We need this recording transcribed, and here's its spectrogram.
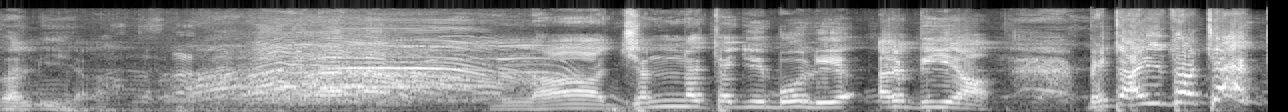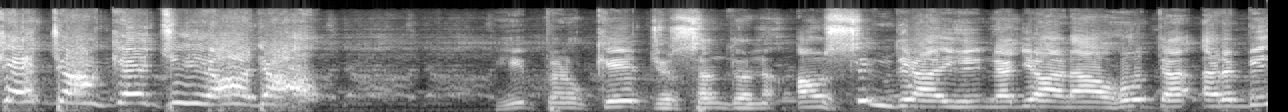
ڀلي آهي الله جنت جي ٻولي عربي آهي يي تو چاهي ڪي جا ڪي جي آ جا هي پڻ ڪي جو سندن ۽ سنڌيا هي نه ڄاڻان هو ته عربي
